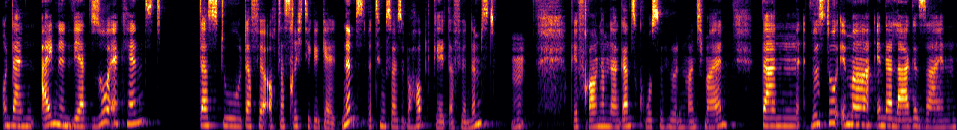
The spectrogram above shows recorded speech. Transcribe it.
und deinen eigenen Wert so erkennst, dass du dafür auch das richtige Geld nimmst, beziehungsweise überhaupt Geld dafür nimmst. Hm. Wir Frauen haben da ganz große Hürden manchmal. Dann wirst du immer in der Lage sein,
